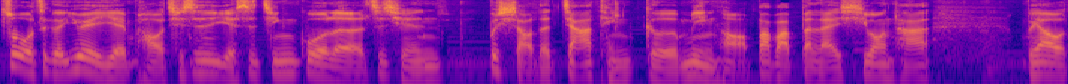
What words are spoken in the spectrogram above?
做这个越野跑，其实也是经过了之前不小的家庭革命哈。爸爸本来希望他不要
